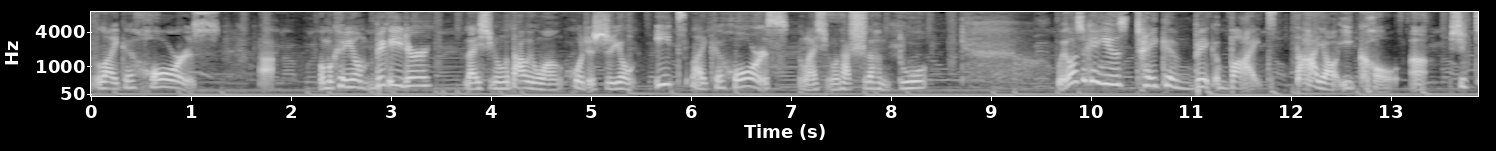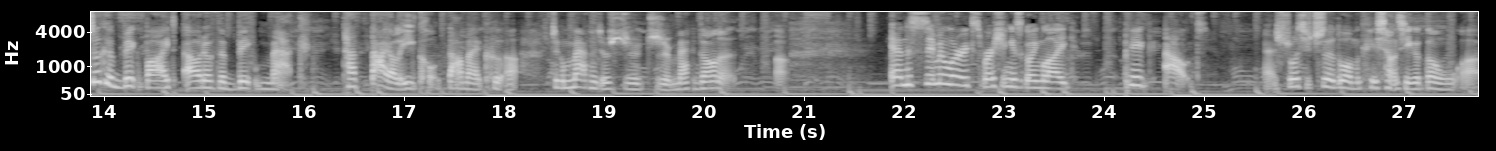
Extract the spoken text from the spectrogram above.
like a horse 啊，我们可以用 Big Eater 来形容大胃王，或者是用 Eat like a horse 用来形容他吃的很多。We also can use take a big bite，大咬一口啊。She took a big bite out of the Big Mac。 他大咬了一口大麦克啊，这个 Mac 就是指 McDonald 啊。And similar expression is going like pig out。哎，说起吃的多，我们可以想起一个动物啊，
